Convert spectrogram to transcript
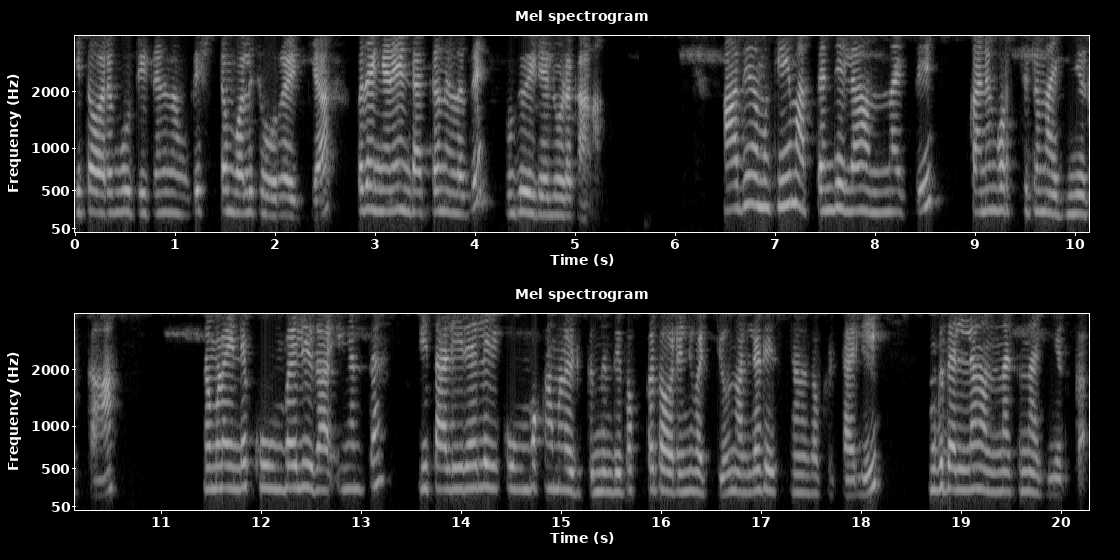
ഈ തോരൻ കൂട്ടിയിട്ട് തന്നെ നമുക്ക് ഇഷ്ടം പോലെ ചോറ് കഴിക്കാം. അപ്പൊ അതെങ്ങനെ ഉണ്ടാക്കുക എന്നുള്ളത് നമുക്ക് വീഡിയോയിലൂടെ കാണാം. ആദ്യം നമുക്ക് ഈ മത്തന്റെ ഇല നന്നായിട്ട് കനം കുറച്ചിട്ടൊന്ന് അരിഞ്ഞെടുക്കാം. നമ്മൾ അതിന്റെ കൂമ്പൽ ഇതാ ഇങ്ങനത്തെ ഈ തളിരയില ഈ കൂമ്പൊക്കെ നമ്മൾ എടുക്കുന്നുണ്ട്. ഇതൊക്കെ തോരന് പറ്റും. നല്ല ടേസ്റ്റാണ് ഇതൊക്കെ ഇട്ടാൽ. നമുക്ക് ഇതെല്ലാം നന്നായിട്ടൊന്ന് അരിഞ്ഞെടുക്കാം.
